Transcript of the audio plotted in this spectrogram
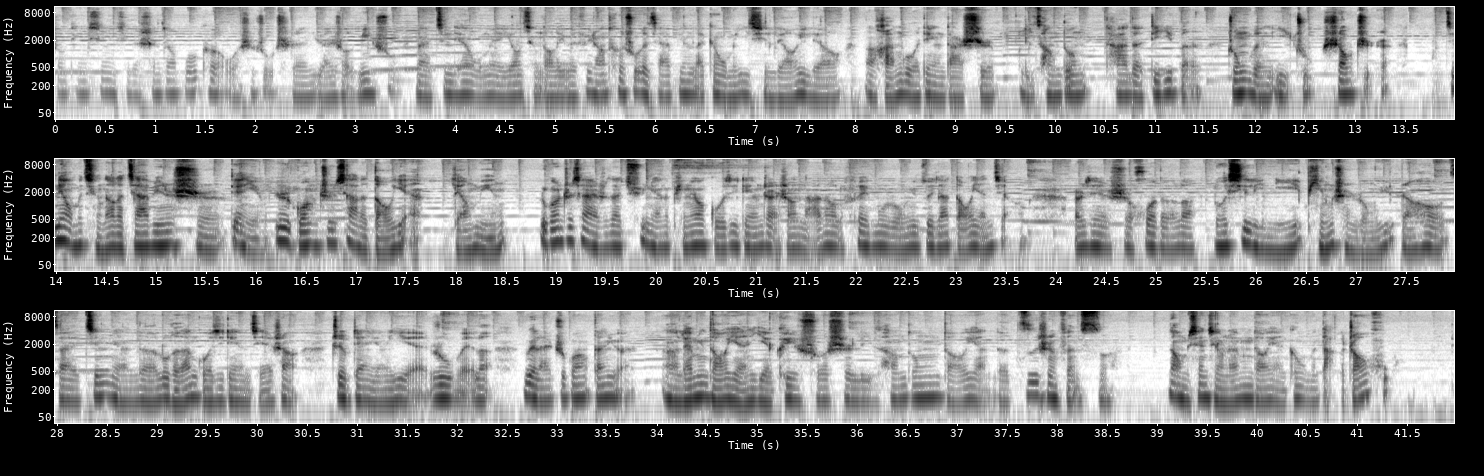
收听新一期的深交播客，我是主持人元首的秘书。那今天我们也邀请到了一位非常特殊的嘉宾来跟我们一起聊一聊啊，韩国电影大师李沧东他的第一本中文译著《烧纸》。今天我们请到的嘉宾是电影《日光之下》的导演梁明。《日光之下》也是在去年的平遥国际电影展上拿到了费穆荣誉最佳导演奖。而且也是获得了罗西里尼评审荣誉，然后在今年的鹿特丹国际电影节上，这部电影也入围了未来之光单元。呃，梁明导演也可以说是李沧东导演的资深粉丝。那我们先请梁明导演跟我们打个招呼。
